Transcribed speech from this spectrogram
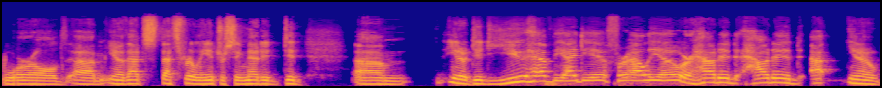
world um, you know that's that's really interesting. Now did did um, you know did you have the idea for AllyO or how did how did uh, you know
